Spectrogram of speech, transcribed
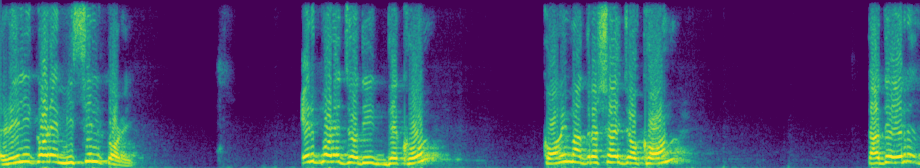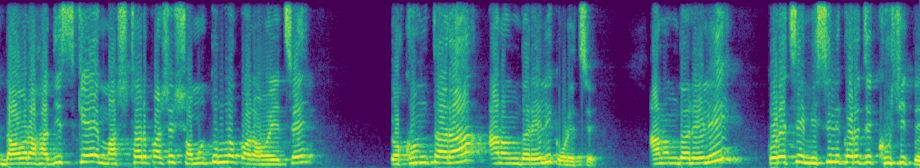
রেলি করে, মিছিল করে। এরপরে যদি দেখুন কমি মাদ্রাসায় যখন তাদের দাওরা হাদিসকে মাস্টার পাশে সমতুল্য করা হয়েছে, তখন তারা আনন্দ রেলি করেছে। আনন্দ রেলি করেছে, মিছিল করেছে খুশিতে।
